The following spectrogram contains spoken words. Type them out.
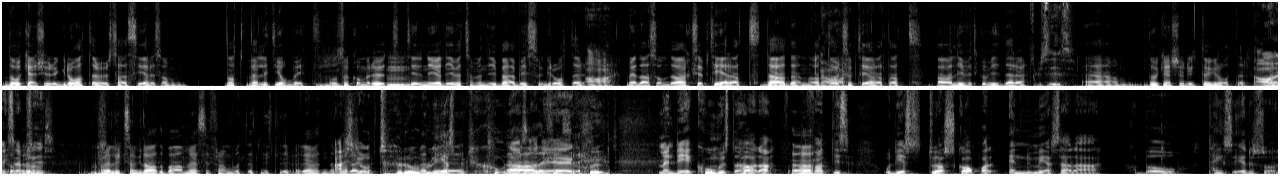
Då kanske du gråter och så här, ser det som något väldigt jobbigt. Mm. och så kommer du ut Mm. till det nya livet som en ny bebis och gråter. Ja, Medan om du har accepterat döden och att du Ja. har accepterat att ja, livet går vidare precis. ehm, Då kanske du inte gråter. Ja du exakt, precis och är liksom glad och bara, ja, jag ser fram emot ett nytt liv, eller jag vet inte Alltså det är vad otroliga spekulationer Ja, alltså, det det, är finns sjukt Men det är komiskt att höra Ja. för att det, Och det tror jag skapar ännu mer såhär, bo, tänk så är det så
